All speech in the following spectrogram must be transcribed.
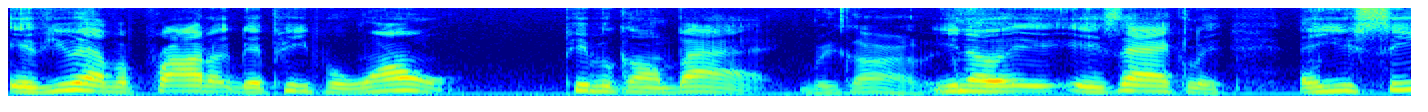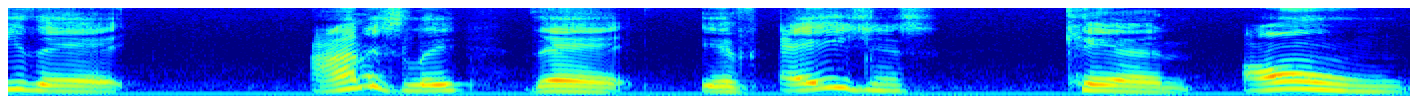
if you have a product that people want, people gonna buy it. Regardless. You know e- exactly, and you see that honestly that if Asians can own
